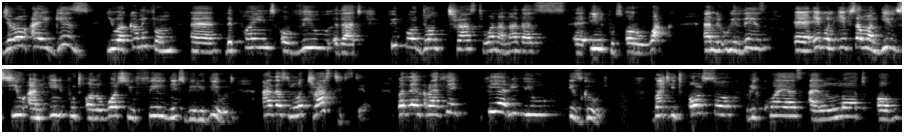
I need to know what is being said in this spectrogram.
Jerome, I guess you are coming from uh, the point of view that people don't trust one another's uh, inputs or work. And with this, uh, even if someone gives you an input on what you feel needs to be reviewed, others will not trust it still. But then I think peer review is good but it also requires a lot of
